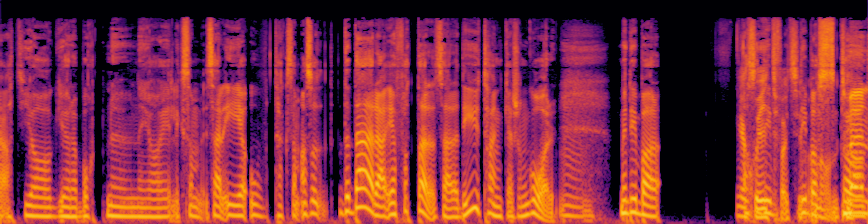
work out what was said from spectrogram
att jag gör abort nu när jag är, liksom, så här, är jag otacksam? Alltså, det där, jag fattar, så här, det är ju tankar som går. Men det är bara... Jag Alltså, skiter det- faktiskt det i bara någon Men,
